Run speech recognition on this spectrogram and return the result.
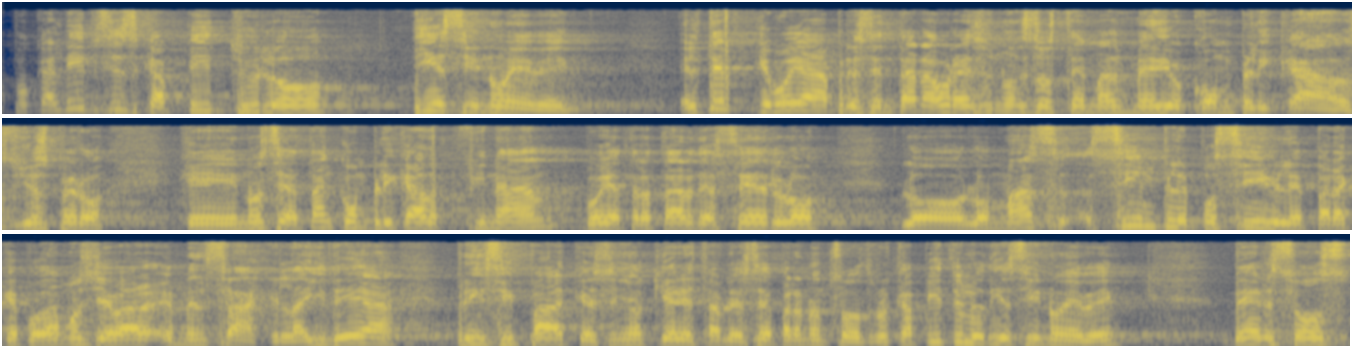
Apocalipsis capítulo 19. El tema que voy a presentar ahora es uno de esos temas medio complicados. Yo espero que no sea tan complicado al final. Voy a tratar de hacerlo lo, lo más simple posible para que podamos llevar el mensaje, la idea principal que el Señor quiere establecer para nosotros. Capítulo 19, versos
